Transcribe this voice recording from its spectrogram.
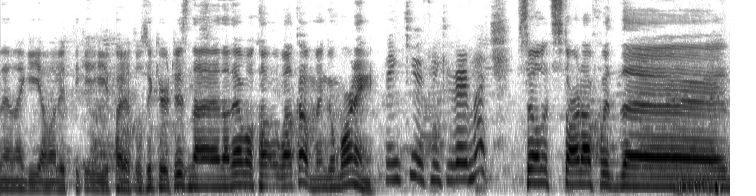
energianalytiker i Pareto Securities. Nadia, welcome and good morning. Thank you. Thank you very much. So let's start off with the,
